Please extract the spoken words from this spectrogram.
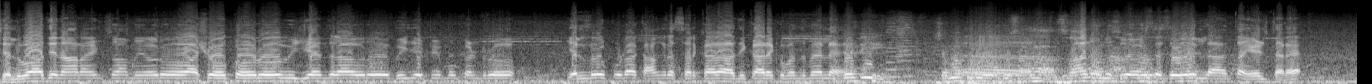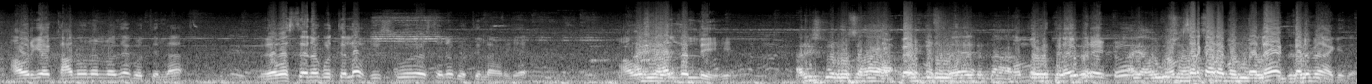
ಚೆಲುವಾದಿ ನಾರಾಯಣ ಸ್ವಾಮಿ ಅವರು ಅಶೋಕ್ ಅವರು ವಿಜೇಂದ್ರ ಅವರು ಬಿ ಜೆ ಪಿ ಮುಖಂಡರು ಎಲ್ಲರೂ ಕೂಡ ಕಾಂಗ್ರೆಸ್ ಸರ್ಕಾರ ಅಧಿಕಾರಕ್ಕೆ ಬಂದ ಮೇಲೆ ಕಾನೂನು ಸುವ್ಯವಸ್ಥೆ ಸರಿಯಿಲ್ಲ ಇಲ್ಲ ಅಂತ ಹೇಳ್ತಾರೆ. ಅವ್ರಿಗೆ ಕಾನೂನು ಅನ್ನೋದೇ ಗೊತ್ತಿಲ್ಲ. ವ್ಯವಸ್ಥೆನೂ ಗೊತ್ತಿಲ್ಲ ಸುವ್ಯವಸ್ಥೆನೂ ಗೊತ್ತಿಲ್ಲ ಅವರಿಗೆ. ಅವ್ರ ಕಾಲದಲ್ಲಿ ನಮ್ಮ ಕ್ರೈಮ್ ರೇಟು ನಮ್ಮ ಸರ್ಕಾರ ಬಂದ ಮೇಲೆ ಕಡಿಮೆ ಆಗಿದೆ.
